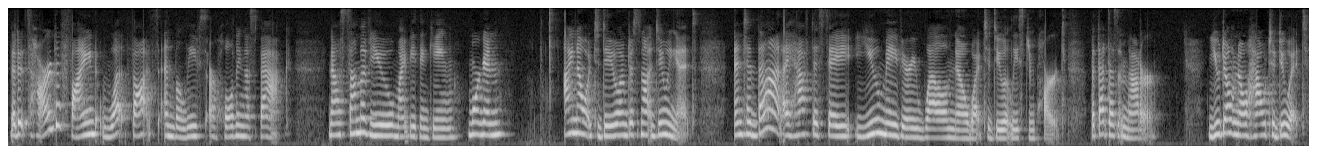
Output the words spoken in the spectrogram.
that it's hard to find what thoughts and beliefs are holding us back. Now, some of you might be thinking, Morgan, I know what to do, I'm just not doing it. And to that, I have to say, you may very well know what to do, at least in part, but that doesn't matter. You don't know how to do it.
